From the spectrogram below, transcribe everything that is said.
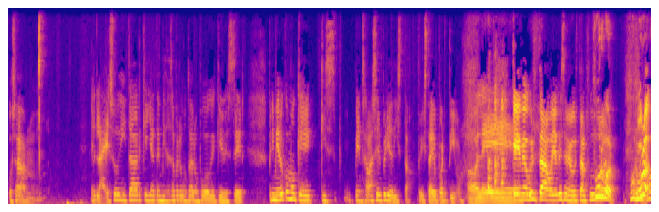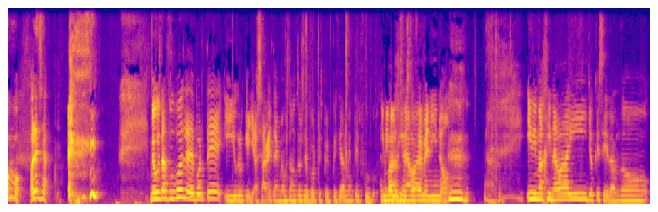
o sea, en la ESO y tal, que ya te empiezas a preguntar un poco qué quieres ser. Primero como que quis- pensaba ser periodista, periodista deportivo. Ole. Que me gusta, o yo que sé, me gusta el fútbol. Fútbol. Furbo, furbo. Valencia. Me gusta el fútbol, el deporte y yo creo que ya, ver, también me gustan otros deportes, pero especialmente el fútbol. Y El me baloncesto ahí- femenino. Y me imaginaba ahí, yo qué sé, dando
